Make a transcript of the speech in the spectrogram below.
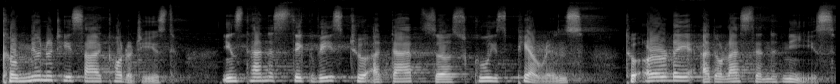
Community psychologists instead seek ways to adapt the school experience to early adolescent needs.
